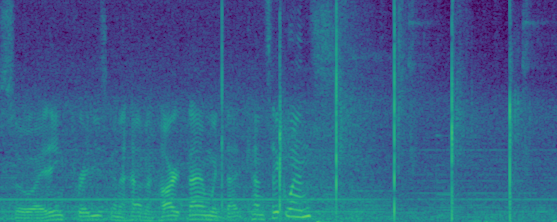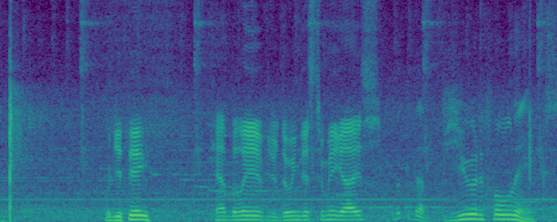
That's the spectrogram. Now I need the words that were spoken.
So I think Freddy's gonna have a hard time with that consequence. What do you think? Can't believe you're doing this to me, guys. Look at the beautiful legs.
